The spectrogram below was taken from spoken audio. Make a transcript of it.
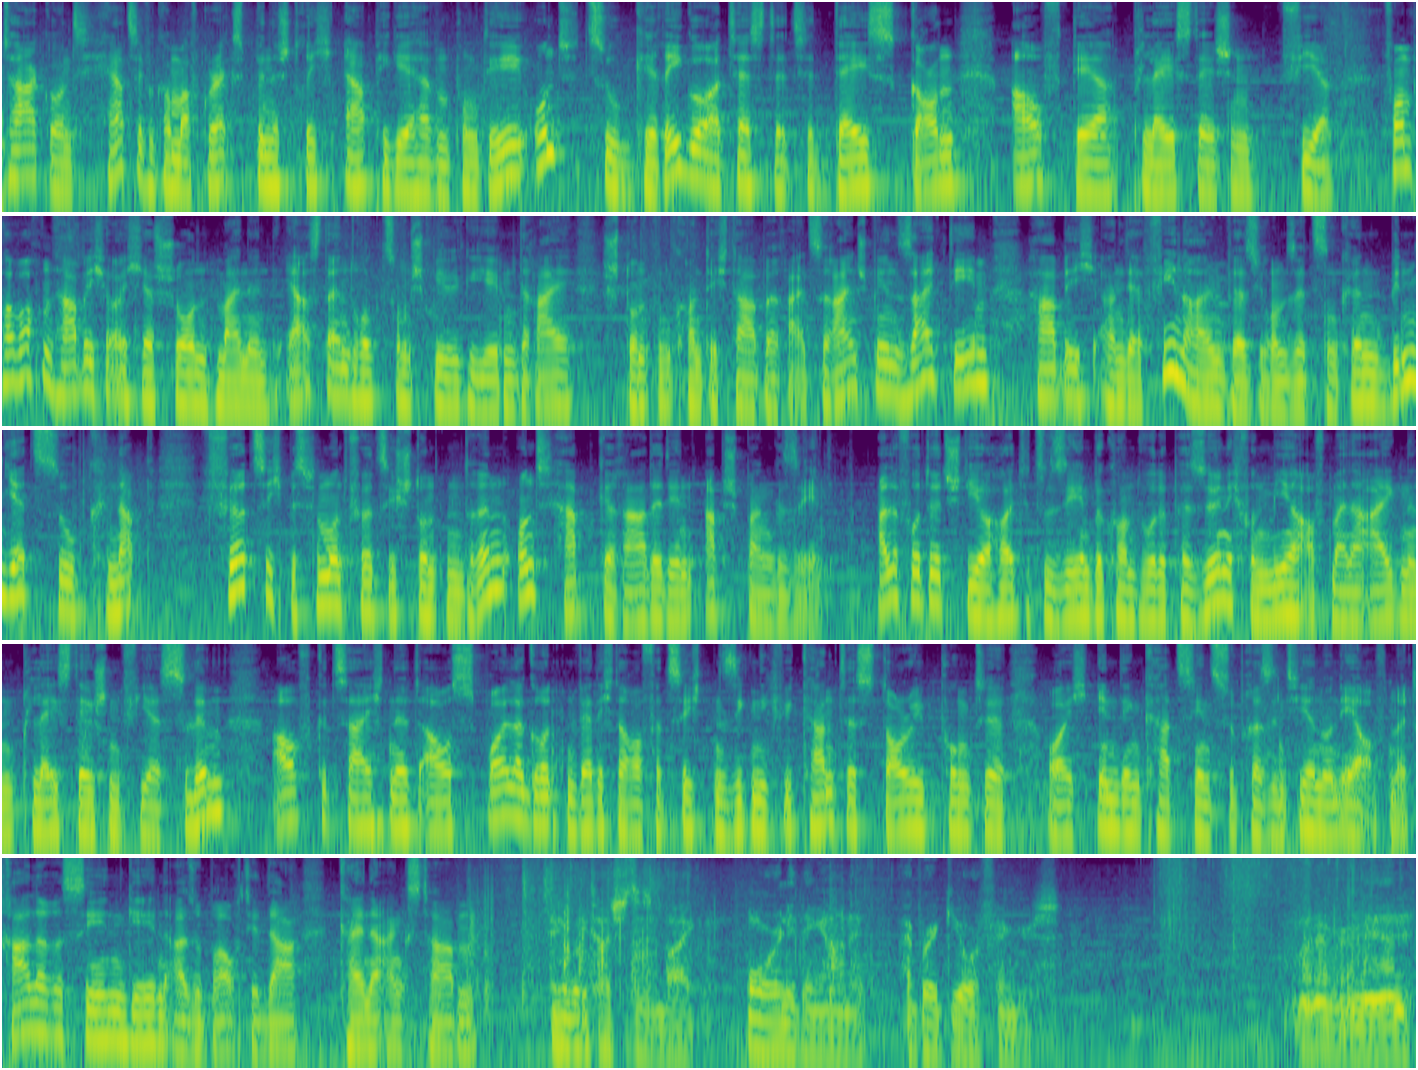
Guten Tag und herzlich willkommen auf gregs-rpgheaven.de und zu Gregor testet Days Gone auf der PlayStation 4. Vor ein paar Wochen habe ich euch ja schon meinen Ersteindruck zum Spiel gegeben. Drei Stunden konnte ich da bereits reinspielen. Seitdem habe ich an der finalen Version sitzen können. Bin jetzt so knapp 40 bis 45 Stunden drin und habe gerade den Abspann gesehen. Alle Footage, die ihr heute zu sehen bekommt, wurde persönlich von mir auf meiner eigenen PlayStation 4 Slim aufgezeichnet. Aus Spoilergründen werde ich darauf verzichten, signifikante Storypunkte euch in den Cutscenes zu präsentieren und eher auf neutralere Szenen gehen, also braucht ihr da keine Angst haben. Anybody touches this bike or anything on it, I break your fingers. Whatever, man.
